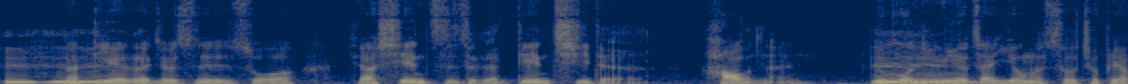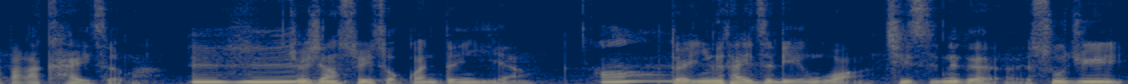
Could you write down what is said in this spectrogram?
嗯，那第二个就是说要限制这个电器的耗能，如果你没有在用的时候，就不要把它开着嘛。嗯哼，就像随手关灯一样。哦，对，因为它一直联网，其实那个数据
